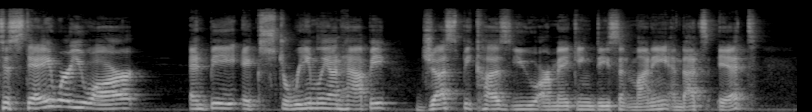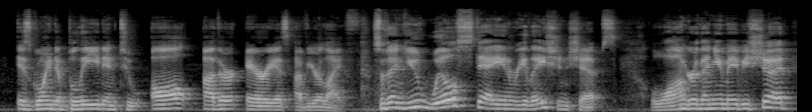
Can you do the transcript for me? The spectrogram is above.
To stay where you are and be extremely unhappy just because you are making decent money and that's it is going to bleed into all other areas of your life. So then you will stay in relationships longer than you maybe should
